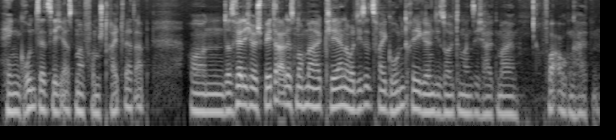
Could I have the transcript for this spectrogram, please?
hängen grundsätzlich erstmal vom Streitwert ab. Und das werde ich euch später alles nochmal erklären, aber diese zwei Grundregeln, die sollte man sich halt mal vor Augen halten.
